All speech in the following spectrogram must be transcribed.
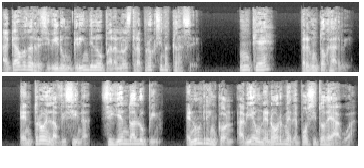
Acabo de recibir un Grindylow para nuestra próxima clase. ¿Un qué? preguntó Harry. Entró en la oficina, siguiendo a Lupin. En un rincón había un enorme depósito de agua.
